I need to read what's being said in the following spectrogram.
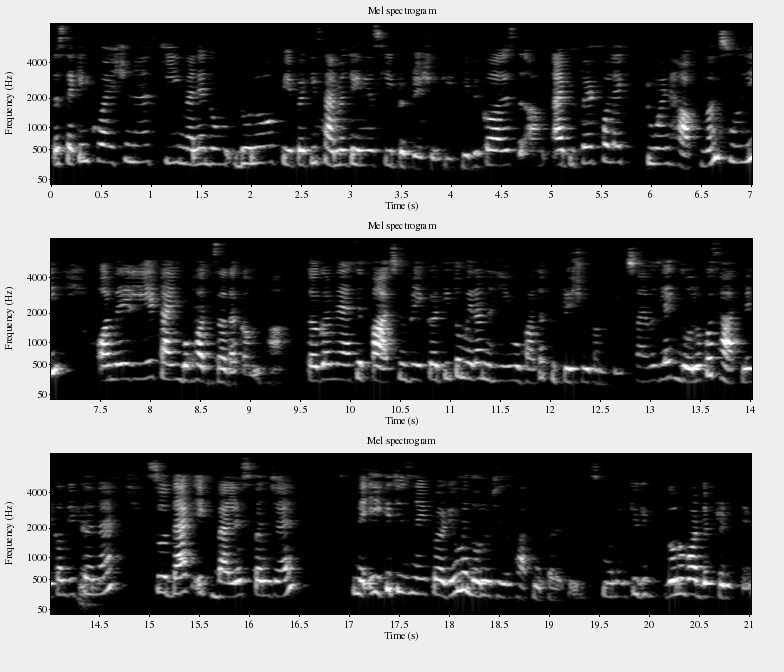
The second question is कि मैंने दो, दोनों पेपर की simultaneously preparation की थी I prepared for like two and a half months only और मेरे लिए टाइम बहुत ज़्यादा कम था। तो अगर मैं ऐसे पाँच में ब्रेक करती तो मेरा नहीं हो पाता preparation complete so I was like दोनों को साथ में कंप्लीट करना है सो so दैट एक बैलेंस बन जाए। मैं एक ही चीज़ नहीं पढ़ रही हूँ मैं दोनों चीज़ें साथ में पढ़ रही हूँ। क्योंकि दोनों बहुत डिफरेंट थे।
